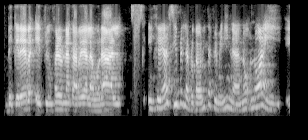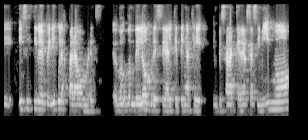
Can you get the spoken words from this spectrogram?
de querer eh, triunfar en una carrera laboral, en general siempre es la protagonista femenina, no, no hay eh, ese estilo de películas para hombres, eh, do- donde el hombre sea el que tenga que empezar a quererse a sí mismo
